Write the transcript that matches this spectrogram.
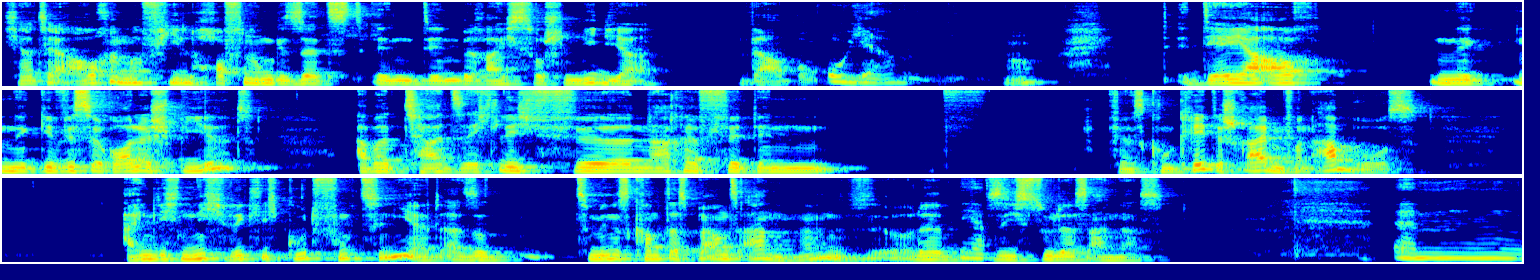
Ich hatte auch immer viel Hoffnung gesetzt in den Bereich Social Media Werbung. Oh ja. ja der ja auch eine, eine gewisse Rolle spielt aber tatsächlich für nachher für den für das konkrete Schreiben von Abos eigentlich nicht wirklich gut funktioniert. Also zumindest kommt das bei uns an. Ne? Oder ja. siehst du das anders? Ähm,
